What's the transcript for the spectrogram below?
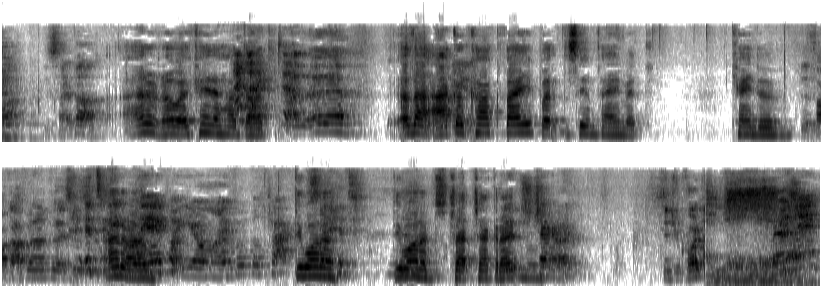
What? Is that bad? I don't know. I kind of had that that Echo Cock vibe, but at the same time, it kind of. The fuck happen in places? It's I don't funny, know. I put you on my vocal track. Do you wanna- instead. Do you want to tra- check it out? Just check it out. Did you record? Ready?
